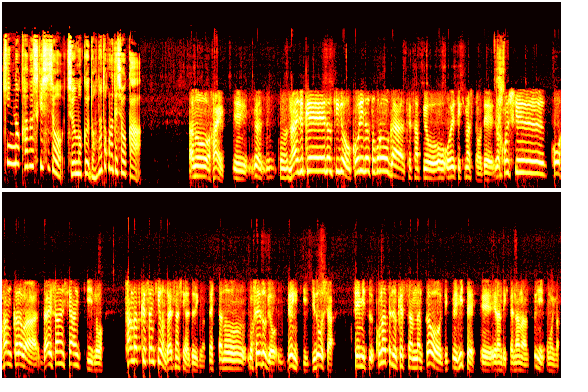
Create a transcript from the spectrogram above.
近の株式市場、注目、どんなところでしょうか？あのはい、えー、この内需系の企業、小売のところが決算発表を終えてきましたので、はい、今週後半からは第三四半期の3月決算企業の第三四半期が出てきますね、あの製造業、電気、自動車、精密、このあたりの決算なんかをじっくり見て、えー、選んでいきたいなというふうに思います。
